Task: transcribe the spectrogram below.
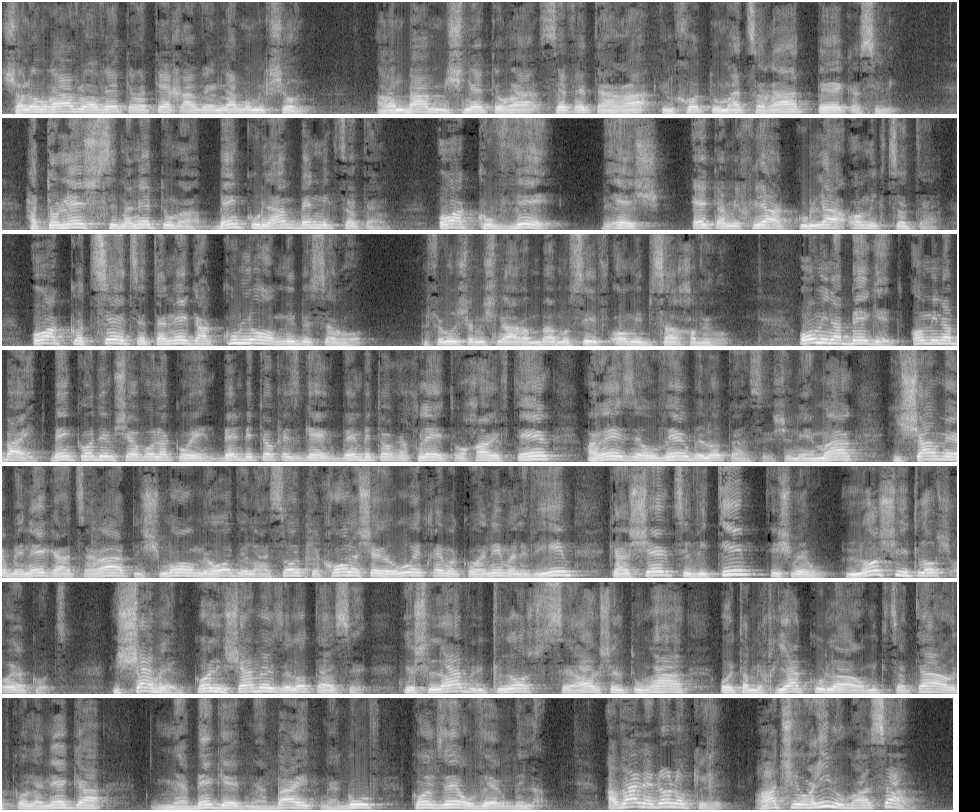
שלום רב לא אוהב את תורתך ואין למו מכשול. הרמב"ם, משנה תורה, ספר טהרה, הלכות טומאת צרעת, פרק עשירי. התולש סימני טומאה, בין כולם בין מקצתם, או הכובה באש את המחיה כולה או מקצתה, או הקוצץ את הנגע כולו מבשרו, בפירוש המשנה הרמב"ם מוסיף או מבשר חברו. או מן הבגד, או מן הבית, בין קודם שיבוא לכהן, בין בתוך הסגר, בין בתוך החלט או אחר הפטר, הרי זה עובר בלא תעשה, שנאמר, הישמר בנגע הצהרת, לשמור מאוד ולעשות ככל אשר יראו אתכם הכהנים הלוויים, כאשר ציוויתים תשמרו, לא שיתלוש או יקוץ. הישמר, כל הישמר זה לא תעשה. יש לאו לתלוש שיער של טומאה או את המחיה כולה, או מקצתה, או את כל הנגע, מהבגד, מהבית, מהגוף, כל זה עובר בלאו. אבל אינו לוקה עד שיועילו מעשיו,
